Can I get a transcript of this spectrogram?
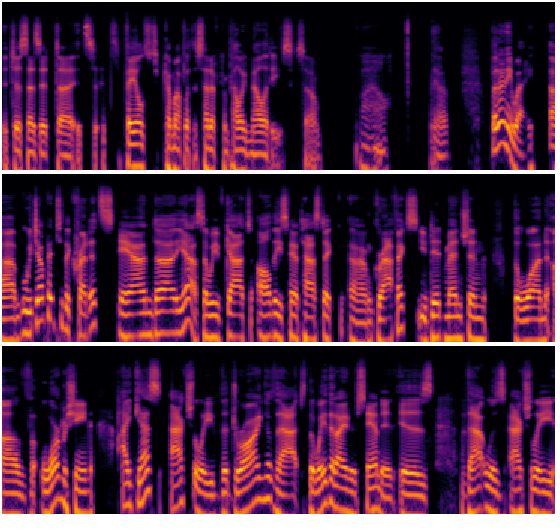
it just says it uh, it's it's failed to come up with a set of compelling melodies so wow yeah but anyway um, we jump into the credits and uh, yeah so we've got all these fantastic um, graphics you did mention the one of war machine I guess actually the drawing of that, the way that I understand it, is that was actually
